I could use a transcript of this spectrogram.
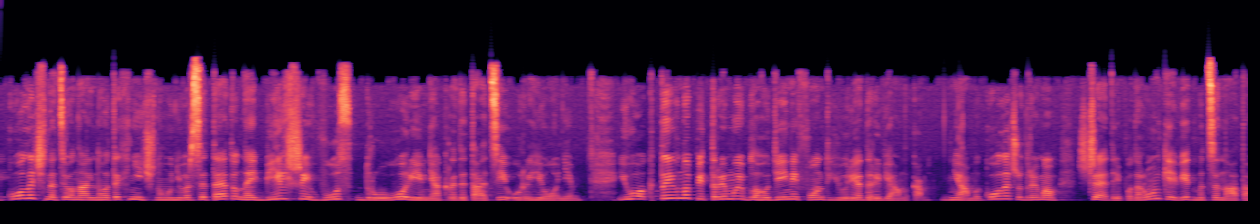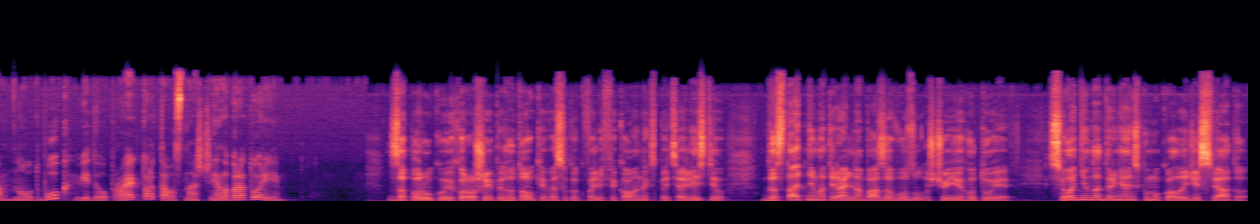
коледж Національного технічного університету найбільший вуз другого рівня акредитації у регіоні. Його активно підтримує благодійний фонд Юрія Дерев'янка. Днями коледж отримав щедрі подарунки від мецената: ноутбук, відеопроектор та оснащення лабораторії. Запорукою хорошої підготовки висококваліфікованих спеціалістів достатня матеріальна база вузу, що їх готує. Сьогодні в Надвірнянському коледжі свято.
